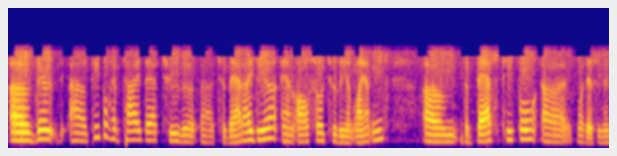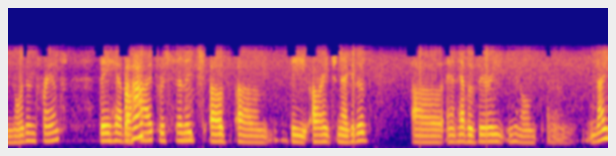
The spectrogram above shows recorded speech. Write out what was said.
Uh, there, uh, people have tied that to the uh, to that idea, and also to the Atlantans. Um, the Basque people, uh, what is it in northern France? They have uh-huh. a high percentage of um, the Rh negative, uh, and have a very you know uh, nice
